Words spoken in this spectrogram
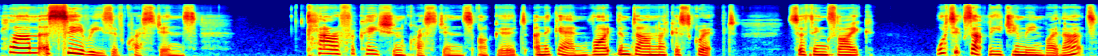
Plan a series of questions clarification questions are good. And again, write them down like a script. So things like, what exactly do you mean by that?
